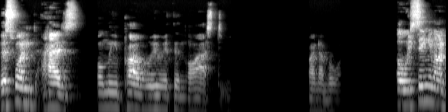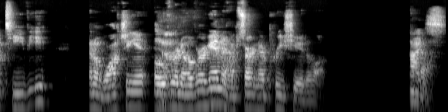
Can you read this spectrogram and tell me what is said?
This one has only probably within the last my number one. Oh, we seeing it on TV and I'm watching it over Yeah. and over again, and I'm starting to appreciate it a lot. Nice.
